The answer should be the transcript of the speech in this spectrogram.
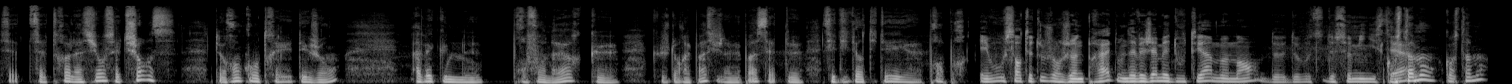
cette, cette, relation, cette chance de rencontrer des gens avec une profondeur que, que je n'aurais pas si je n'avais pas cette, cette identité euh, propre. Et vous vous sentez toujours jeune prêtre? Vous n'avez jamais douté un moment de, de, de ce ministère? Constamment, constamment,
